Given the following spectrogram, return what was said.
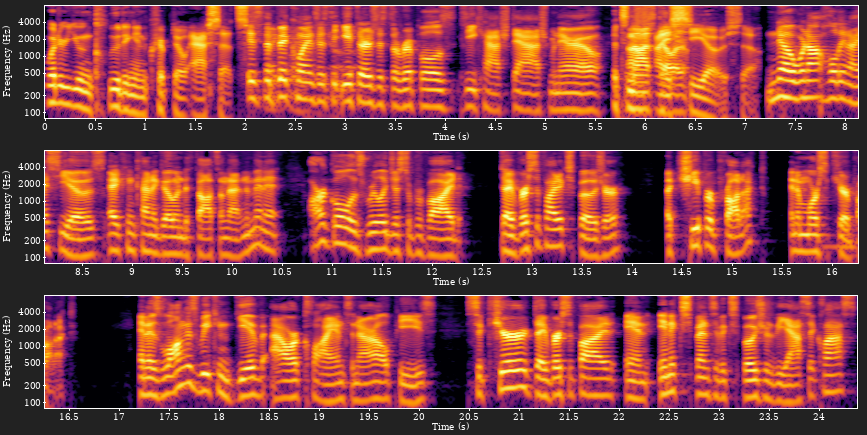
What are you including in crypto assets? It's the bitcoins, it's the ethers, it's the ripples, Zcash, Dash, Monero. It's not um, Stellar. ICOs though. No, we're not holding ICOs. I can kind of go into thoughts on that in a minute. Our goal is really just to provide diversified exposure, a cheaper product, and a more secure product. And as long as we can give our clients and our LPs secure, diversified, and inexpensive exposure to the asset class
